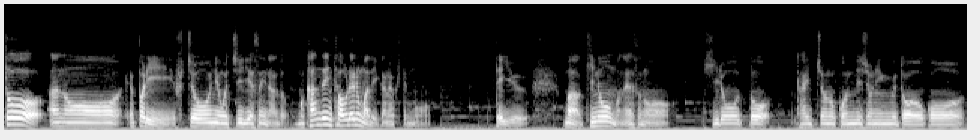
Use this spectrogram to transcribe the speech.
と、あのー、やっぱり不調に陥りやすいなと、まあ、完全に倒れるまでいかなくてもっていう。まあ昨日もねその疲労と体調のコンディショニングとこ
